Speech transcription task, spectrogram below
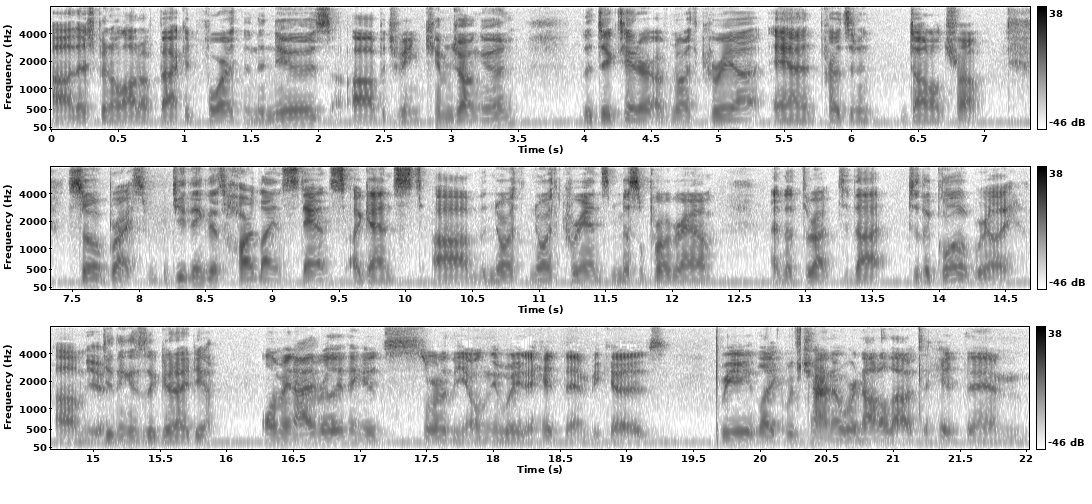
Uh, there's been a lot of back and forth in the news uh, between Kim Jong un, the dictator of North Korea, and President Donald Trump. So, Bryce, do you think this hardline stance against um, the North North Koreans' missile program and the threat to that to the globe really? Um, Yeah. Do you think this is a good idea? Well, I mean, I really think it's sort of the only way to hit them because we, like with China, we're not allowed to hit them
